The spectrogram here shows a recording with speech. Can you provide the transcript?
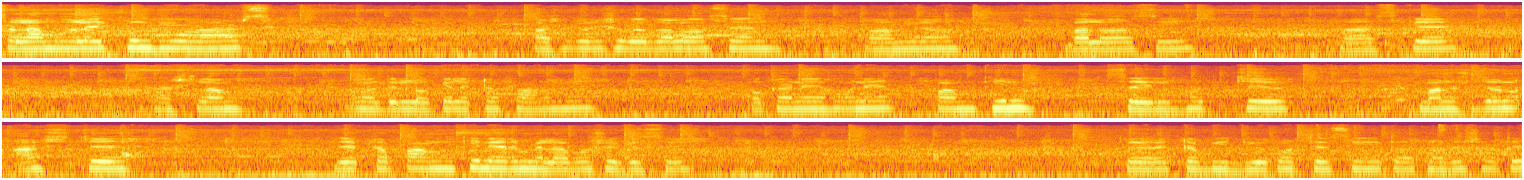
আসসালামু আলাইকুম ভিউয়ার্স। আশা করি সবাই ভালো আছেন। তো আমিও ভালো আছি। তো আজকে আসলাম আমাদের লোকাল একটা ফার্মে ওখানে অনেক পামকিন সেল হচ্ছে। মানুষজন আসছে। যে একটা পামকিনের মেলা বসে গেছে। তো এর একটা ভিডিও করতেছি তো আপনাদের সাথে।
